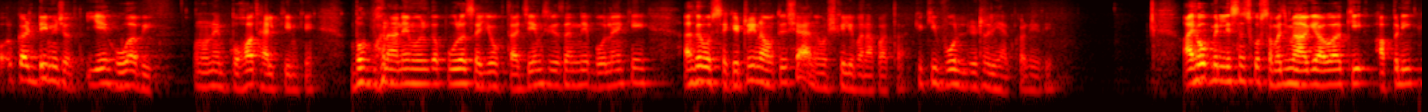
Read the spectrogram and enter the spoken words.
और कंटिन्यू चलता, ये हुआ भी। उन्होंने बहुत हेल्प की इनकी। बुक बनाने में उनका पूरा सहयोग था। जेम्स विल्सन ने बोले कि अगर वो सेक्रेटरी ना होती, शायद मुश्किल ही बना पाता, क्योंकि वो लिटरली हेल्प कर रही थी। आई होप मेरे लिसनर्स को समझ में आ गया होगा कि अपनी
